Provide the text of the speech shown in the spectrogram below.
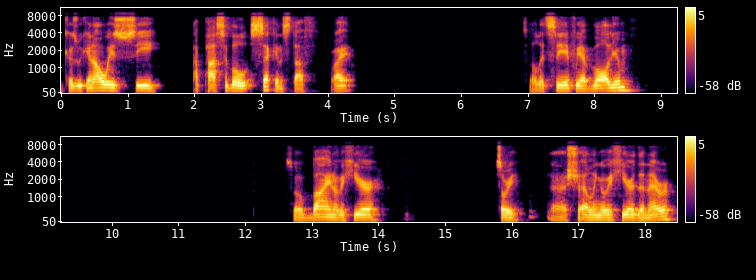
because we can always see a possible second stuff, right? So let's see if we have volume. So buying over here, sorry, uh, shelling over here, then error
